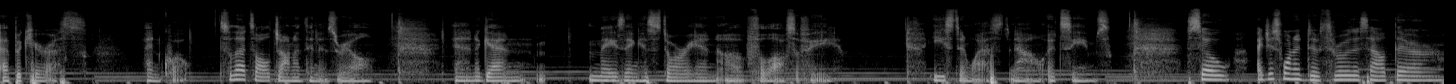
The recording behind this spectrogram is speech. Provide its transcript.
Epicurus. End quote. So that's all Jonathan Israel. And again, amazing historian of philosophy, East and West now, it seems. So I just wanted to throw this out there.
